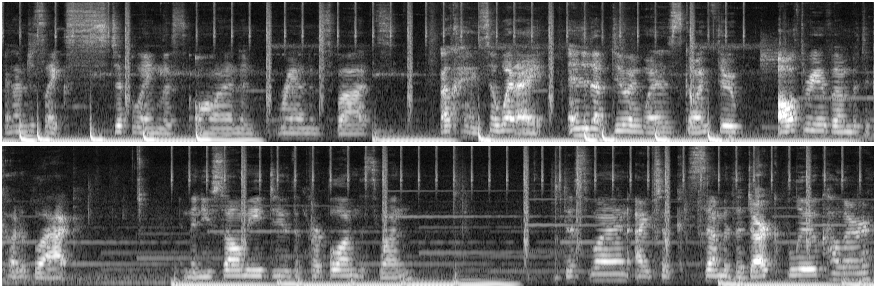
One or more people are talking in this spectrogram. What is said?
And I'm just like stippling this on in random spots. Okay, so what I ended up doing was going through all three of them with a coat of black. And then you saw me do the purple on this one. This one, I took some of the dark blue color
